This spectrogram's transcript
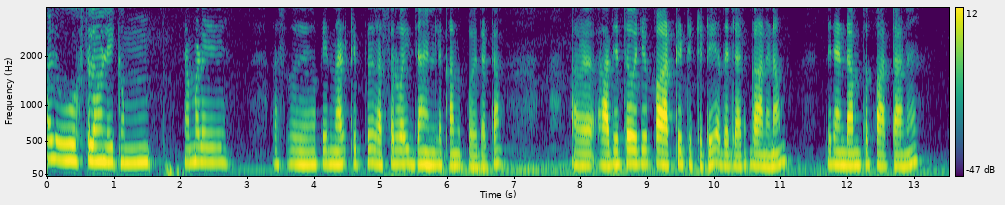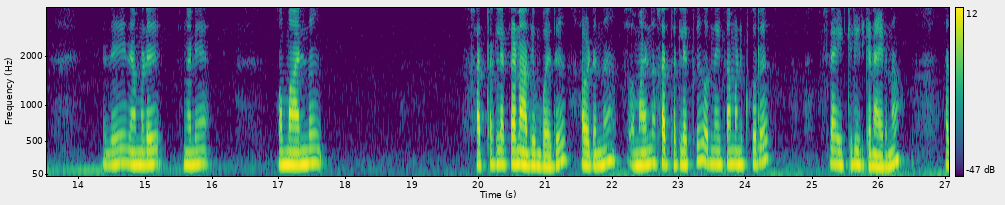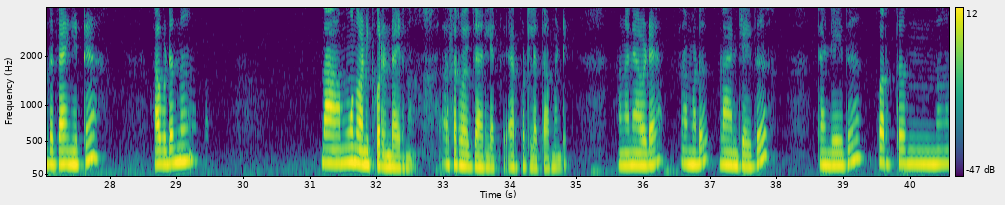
Hello അസ്സലാമു വലൈക്കും നമ്മൾ പെരുന്നാൾ ട്രിപ്പ് അസർവൈ ജാനിലേക്കാണ് പോയത് കേട്ടോ ആദ്യത്തെ ഒരു പാട്ട് ഇട്ടിട്ടിട്ട് അതെല്ലാവരും കാണണം. ഇത് രണ്ടാമത്തെ പാട്ടാണ്. ഇത് നമ്മൾ അങ്ങനെ ഒമാനിന്ന് ഖത്തറിലേക്കാണ് ആദ്യം പോയത്. അവിടുന്ന് ഒമാനിന്ന് ഖത്തറിലേക്ക് ഒന്നേക്കാൽ മണിക്കൂർ ഫ്ലൈറ്റിലിരിക്കണമായിരുന്നു. അത് കഴിഞ്ഞിട്ട് അവിടുന്ന് മൂന്ന് മണിക്കൂറുണ്ടായിരുന്നു അസർബൈജാനിലേക്ക് എയർപോർട്ടിലെത്താൻ വേണ്ടി. അങ്ങനെ അവിടെ നമ്മൾ പ്ലാൻ ചെയ്ത് പ്ലാൻ ചെയ്ത് പുറത്തുനിന്ന്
